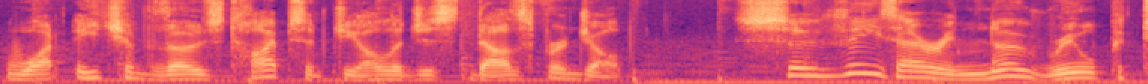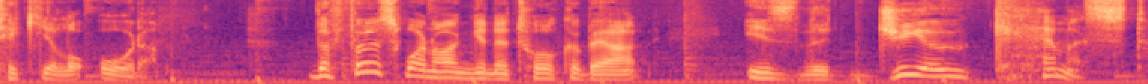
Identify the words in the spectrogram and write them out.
what each of those types of geologists does for a job. So these are in no real particular order. The first one I'm going to talk about is the geochemist.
